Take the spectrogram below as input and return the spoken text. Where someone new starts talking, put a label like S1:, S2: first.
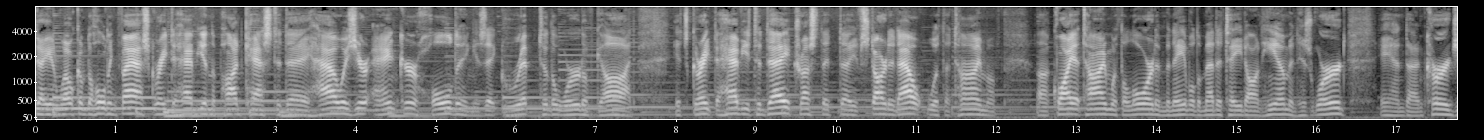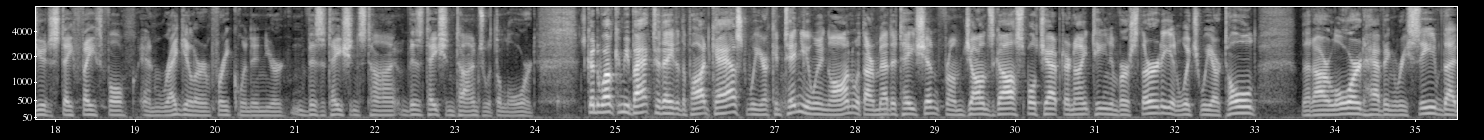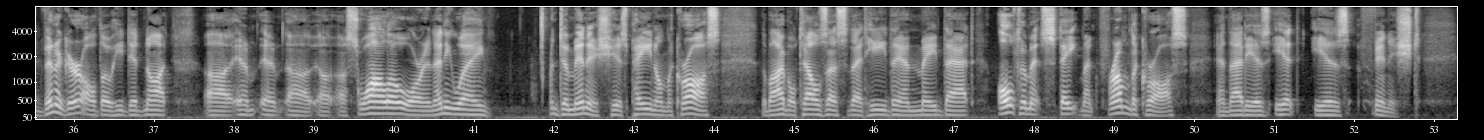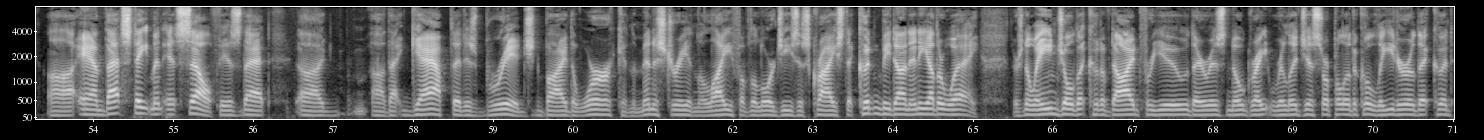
S1: day and welcome to Holding Fast. Great to have you in the podcast today. How is your anchor holding? Is it gripped to the Word of God? It's great to have you today. Trust that uh, you've started out with a time of uh, quiet time with the Lord and been able to meditate on Him and His Word. And I encourage you to stay faithful and regular and frequent in your visitations time, visitation times with the Lord. It's good to welcome you back today to the podcast. We are continuing on with our meditation from John's Gospel, chapter 19 and verse 30, in which we are told that our Lord, having received that vinegar, although he did not uh, uh, uh, swallow or in any way diminish his pain on the cross, the Bible tells us that he then made that ultimate statement from the cross, and that is, It is finished. Uh, and that statement itself is that uh, uh, that gap that is bridged by the work and the ministry and the life of the Lord Jesus Christ that couldn't be done any other way. There's no angel that could have died for you. There is no great religious or political leader that could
